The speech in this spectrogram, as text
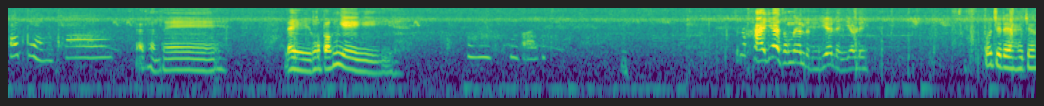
小甜甜。小甜甜，来，我帮你。嗯，这个海椒长得嫩叶嫩叶的。多久的海椒？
